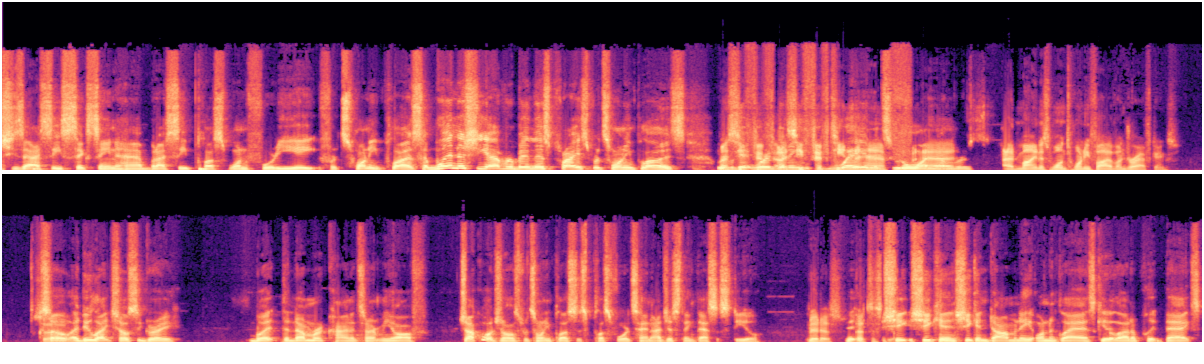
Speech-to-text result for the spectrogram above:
She's I see 16 and a half, but I see plus 148 for 20 plus. When has she ever been this price for 20 plus? We're, get, we're getting I see 15 way in the two to one at, numbers. At minus 125 on DraftKings. So. so I do like Chelsea Gray, but the number kind of turned me off. Jonquel Jones for 20 plus is plus 410. I just think that's a steal. It is. That's a steal. She she can she can dominate on the glass, get a lot of putbacks.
